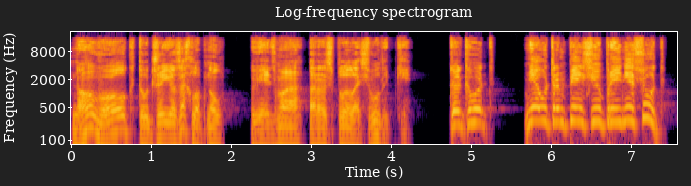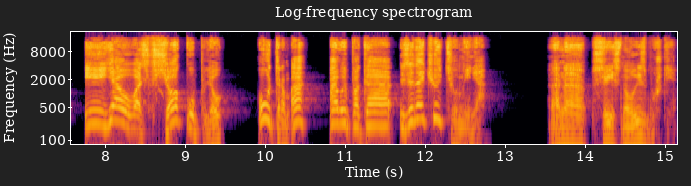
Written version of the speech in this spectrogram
Но волк тут же ее захлопнул. Ведьма расплылась в улыбке. «Только вот мне утром пенсию принесут, и я у вас все куплю. Утром, а? А вы пока заночуйте у меня». Она свистнула избушки.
